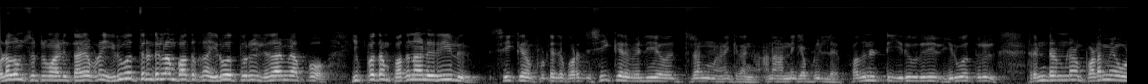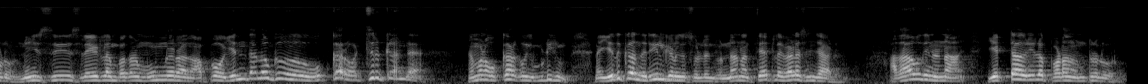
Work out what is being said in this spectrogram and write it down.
உலகம் சுற்றுமாடி தயாரிப்படம் இருபத்தி ரெண்டுலாம் பார்த்துருக்கோம் இருபத்தொரு ரீல் எல்லாமே அப்போது இப்போ தான் பதினாலு ரீலு. சீக்கிரம் ஃபுட்டேஜை குறைச்சி சீக்கிரம் வெளியே வச்சுட்டாங்கன்னு நினைக்கிறாங்க. ஆனால் அன்னைக்கு அப்படி இல்லை. பதினெட்டு இருபது ரீல் இருபத்தி ரீல் ரெண்டரை மணி நேரம் படமே ஓடும். நியூஸு ஸ்லைட்லாம் பார்த்தா மூணு நேரம் ஆகும் அப்போது எந்த அளவுக்கு உட்கார வச்சுருக்காங்க? நம்மளால் உட்கார வைக்க முடியும். நான் எதுக்கு அந்த ரீல் கணக்கு சொல்லுன்னு சொன்னால் நான் தேட்டரில் வேலை செஞ்ச ஆடு அதாவது என்னென்னா எட்டாவது ரீலில் படம் இன்ட்ரல் வரும்.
